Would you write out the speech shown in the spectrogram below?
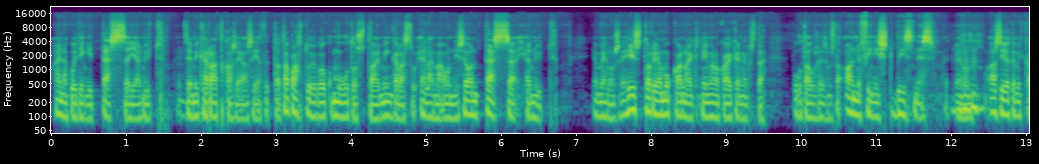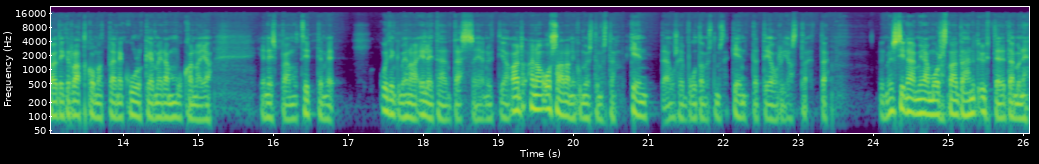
aina kuitenkin tässä ja nyt. Mm. Että se, mikä ratkaisee asiat, että tapahtuu joku muutos tai minkälaista elämä on, niin se on tässä ja nyt. Ja meillä on se historia mukana, eikö niin meillä on kaikenlaista, puhutaan usein semmoista unfinished business. Että meillä on mm-hmm. asioita, mitkä on jotenkin ratkomatta ja ne kulkee meidän mukana ja, ja edespäin, mutta sitten me kuitenkin me aina eletään tässä ja nyt. Ja aina osana niin kuin myös tämmöistä kenttää, usein puhutaan myös tämmöistä kenttäteoriasta, että esimerkiksi sinä ja minä muodostaan tähän nyt yhteen tämmöinen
